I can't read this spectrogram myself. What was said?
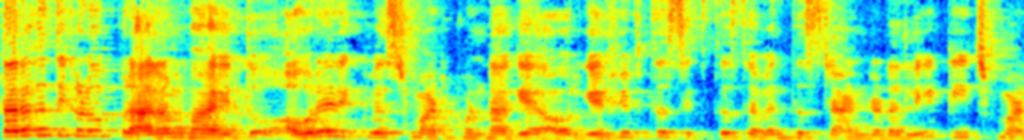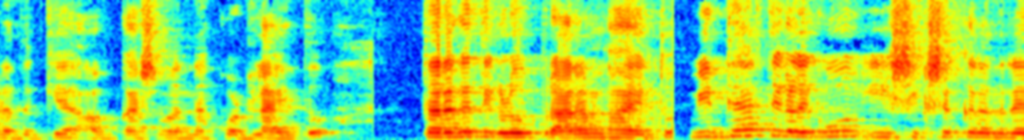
ತರಗತಿಗಳು ಪ್ರಾರಂಭ ಆಯಿತು. ಅವರೇ ರಿಕ್ವೆಸ್ಟ್ ಮಾಡ್ಕೊಂಡಾಗೆ ಅವ್ರಿಗೆ ಫಿಫ್ತ್ ಸಿಕ್ಸ್ತ್ ಸೆವೆಂತ್ ಸ್ಟ್ಯಾಂಡರ್ಡ್ ಅಲ್ಲಿ ಟೀಚ್ ಮಾಡೋದಕ್ಕೆ ಅವಕಾಶವನ್ನ ಕೊಡ್ಲಾಯಿತು. ತರಗತಿಗಳು ಪ್ರಾರಂಭ ಆಯಿತು. ವಿದ್ಯಾರ್ಥಿಗಳಿಗೂ ಈ ಶಿಕ್ಷಕರಂದ್ರೆ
